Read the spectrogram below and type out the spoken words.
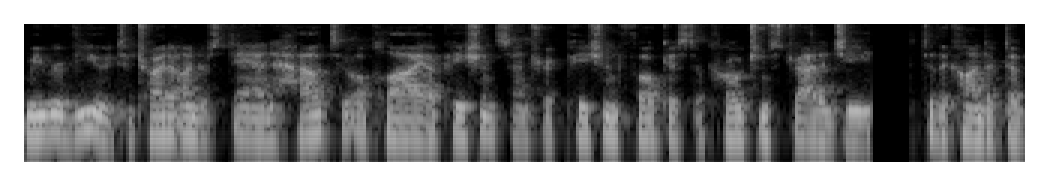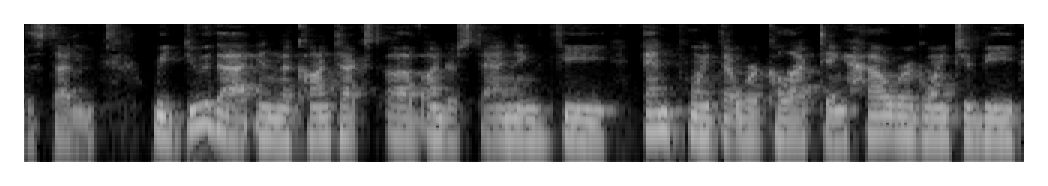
we review to try to understand how to apply a patient centric, patient focused approach and strategy to the conduct of the study. We do that in the context of understanding the endpoint that we're collecting, how we're going to be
